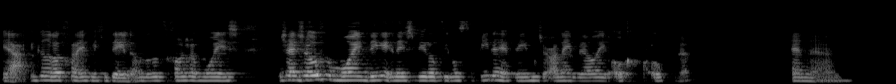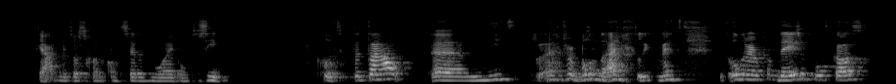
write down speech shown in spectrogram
ja, ik wil dat gewoon even met je delen, omdat het gewoon zo mooi is. Er zijn zoveel mooie dingen in deze wereld die ons te bieden hebben. En je moet er alleen wel je ogen voor openen. En uh, ja, dit was gewoon ontzettend mooi om te zien. Goed, totaal ehm, niet verbonden eigenlijk met het onderwerp van deze podcast.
